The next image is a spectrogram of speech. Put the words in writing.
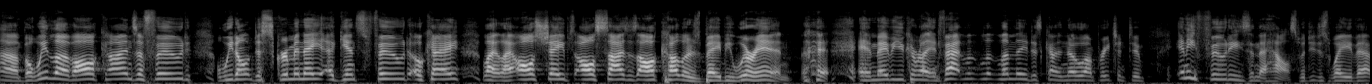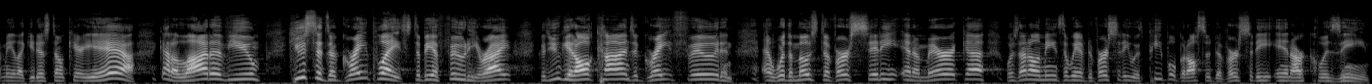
um, but we love all kinds of food. We don't discriminate against food, okay? Like, like all shapes, all sizes, all colors, baby, we're in. and maybe you can relate. In fact, l- let me just kind of know who I'm preaching to. Any foodies in the house, would you just wave at me like you just don't care? Yeah, got a lot of you. Houston's a great place to be a foodie, right? Because you get all kinds of great food, and, and we're the most diverse city in America, which not only means that we have diversity with people, but also diversity in our cuisine.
